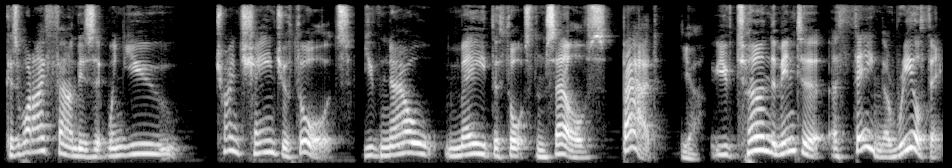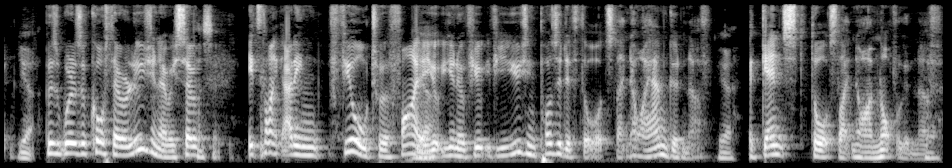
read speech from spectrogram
Because what I've found is that when you try and change your thoughts, you've now made the thoughts themselves bad. Yeah. You've turned them into a thing, a real thing. Yeah. Because whereas of course they're illusionary. So it. it's like adding fuel to a fire. Yeah. You, you, know, if you if you're using positive thoughts like no, I am good enough. Yeah. Against thoughts like no, I'm not good enough. Yeah.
